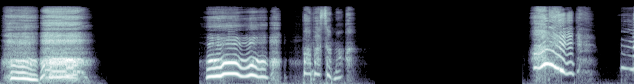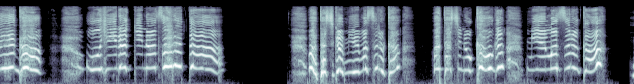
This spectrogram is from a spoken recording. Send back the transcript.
はあはあ ババ様あれ目がお開きなされた私が見えまするか私の顔が見えまするかお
